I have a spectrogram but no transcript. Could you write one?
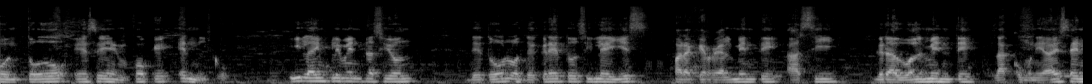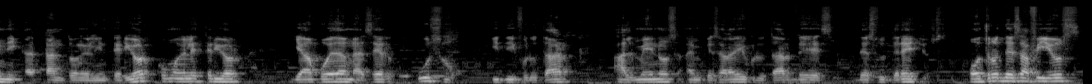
con todo ese enfoque étnico y la implementación de todos los decretos y leyes para que realmente así gradualmente las comunidades étnicas, tanto en el interior como en el exterior, ya puedan hacer uso y disfrutar, al menos a empezar a disfrutar de, sus derechos. Otros desafíos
